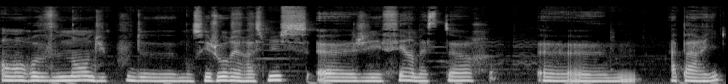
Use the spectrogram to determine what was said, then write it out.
En revenant du coup de mon séjour Erasmus, euh, j'ai fait un master euh, à Paris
